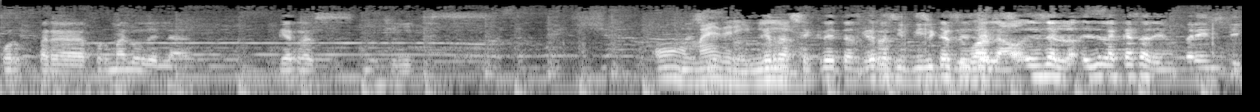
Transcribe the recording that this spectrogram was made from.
for- para formar lo de las guerras infinitas. Oh, No madre cierto, mía. Guerras secretas, guerras infinitas es de, la, es, de la, es de la casa de enfrente.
